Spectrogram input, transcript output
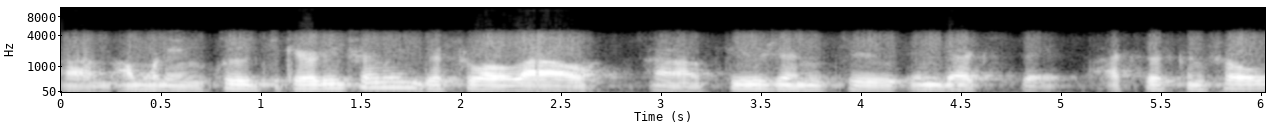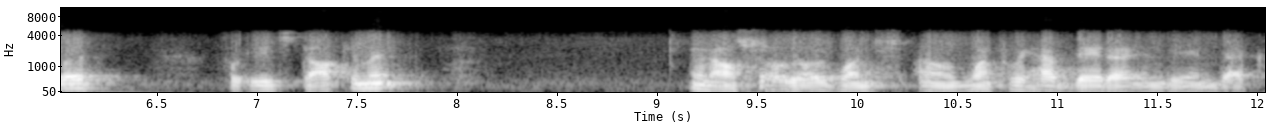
um, I'm going to include security trimming. This will allow uh, Fusion to index the access control list for each document, and I'll show those once um, once we have data in the index.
